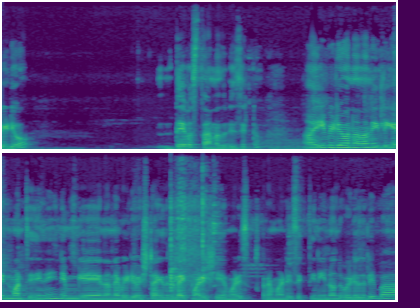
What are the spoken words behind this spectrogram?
ವಿಡಿಯೋ ದೇವಸ್ಥಾನದ ವಿಸಿಟ್ಟು ಈ ವಿಡಿಯೋನ ನಾನು ಇಲ್ಲಿಗೆ ಎಂಡ್ ಮಾಡ್ತಿದ್ದೀನಿ. ನಿಮಗೆ ನನ್ನ ವಿಡಿಯೋ ಇಷ್ಟ ಆಗಿದರೆ ಲೈಕ್ ಮಾಡಿ ಶೇರ್ ಮಾಡಿ ಸಬ್ಸ್ಕ್ರೈಬ್ ಮಾಡಿ. ಸಿಗ್ತೀನಿ ಇನ್ನೊಂದು ವಿಡಿಯೋದಲ್ಲಿ ಬಾಯ್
